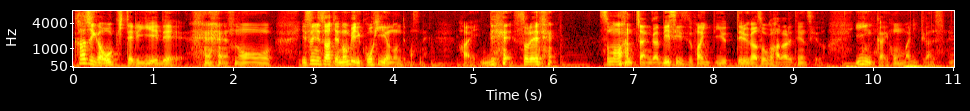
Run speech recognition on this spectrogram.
火事が起きてる家で あの椅子に座ってのんびりコーヒーを飲んでますね。はい。で、それでそのワンちゃんが This is fine って言ってる画像が貼られてるんですけど、いいんかい、ほんまにって感じですね。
